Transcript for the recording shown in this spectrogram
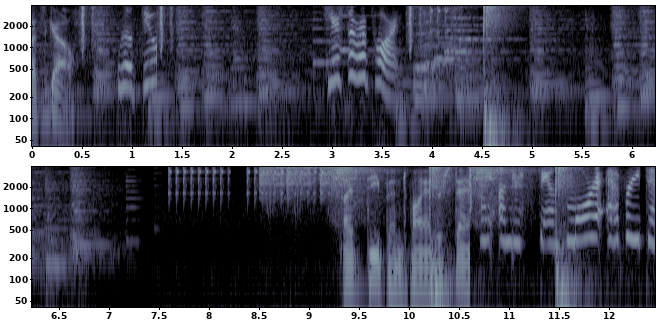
Let's go. We'll do... Here's the report. I've deepened my understanding. I understand more every day.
